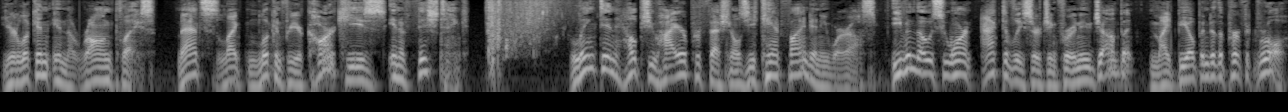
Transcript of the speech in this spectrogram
you're looking in the wrong place. That's like looking for your car keys in a fish tank. LinkedIn helps you hire professionals you can't find anywhere else, even those who aren't actively searching for a new job but might be open to the perfect role.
